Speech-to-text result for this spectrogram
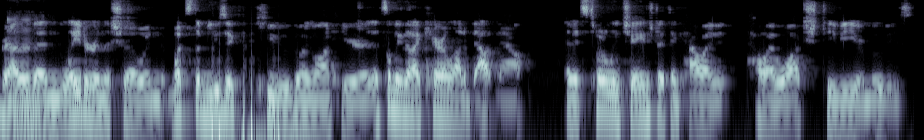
rather mm. than later in the show and what's the music cue going on here. That's something that I care a lot about now, and it's totally changed. I think how I how I watch TV or movies.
